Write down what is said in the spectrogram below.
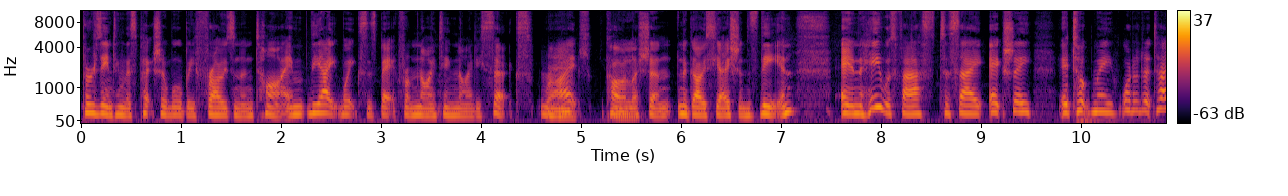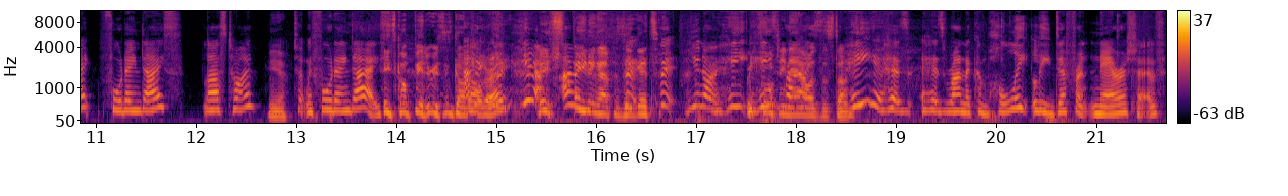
presenting this picture will be frozen in time. The eight weeks is back from 1996, right? Coalition negotiations then. And he was fast to say, actually, it took me, what did it take? 14 days? Last time. Yeah. Took me 14 days. He's got better as he's got older, eh? yeah, He's I mean, speeding up as but, he gets. But you know, he he's 14 run hours this time. He has has run a completely different narrative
